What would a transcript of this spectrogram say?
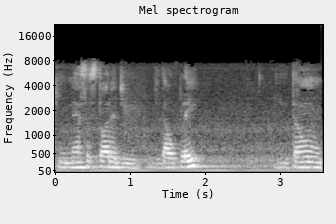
que nessa história de, de dar o play, então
